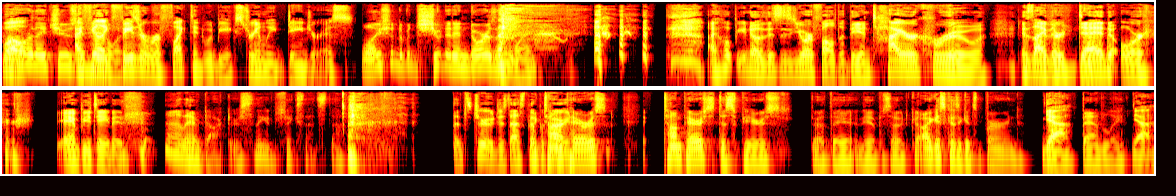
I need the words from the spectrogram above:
Well, However they choose. I feel like it. phaser reflectant would be extremely dangerous Well, you shouldn't have been shooting it indoors anyway. I hope you know this is your fault that the entire crew is either dead or amputated. oh, they have doctors; they can fix that stuff. That's true. Just ask the Like Tom Picard. Paris. Tom Paris disappears throughout the the episode. I guess because it gets burned yeah, badly. yeah,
